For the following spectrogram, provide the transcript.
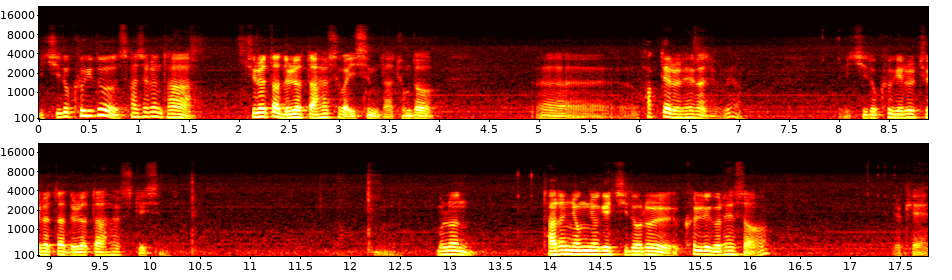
이 지도 크기도 사실은 다 줄였다 늘렸다 할 수가 있습니다. 좀더 어, 확대를 해 가지고요. 이 지도 크기를 줄였다 늘렸다 할 수도 있습니다. 음, 물론 다른 영역의 지도를 클릭을 해서 이렇게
